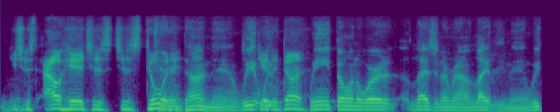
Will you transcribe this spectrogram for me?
mm-hmm. you're just out here just just doing it. it. done man we getting we, it done we ain't throwing the word legend around lightly man we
